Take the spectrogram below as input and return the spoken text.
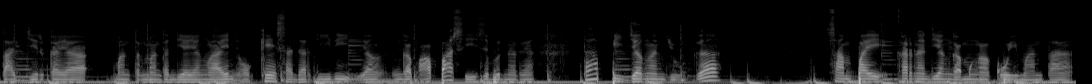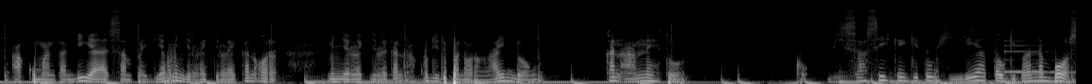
tajir kayak mantan-mantan dia yang lain oke sadar diri. Yang nggak apa-apa sih sebenarnya. Tapi jangan juga sampai karena dia nggak mengakui mantan aku mantan dia sampai dia menjelek-jelekan orang menjelek-jelekan aku di depan orang lain dong. Kan aneh tuh. Kok bisa sih kayak gitu? Hiri atau gimana bos?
